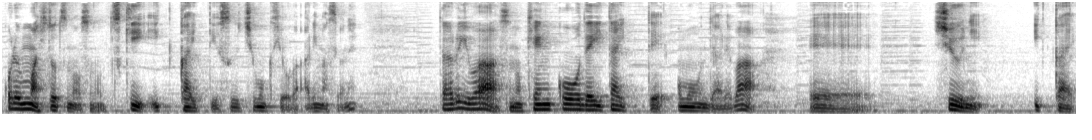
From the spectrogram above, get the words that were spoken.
これもまあ一つのその月1回っていう数値目標がありますよね。であるいはその健康でいたいって思うんであれば、えー、週に1回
